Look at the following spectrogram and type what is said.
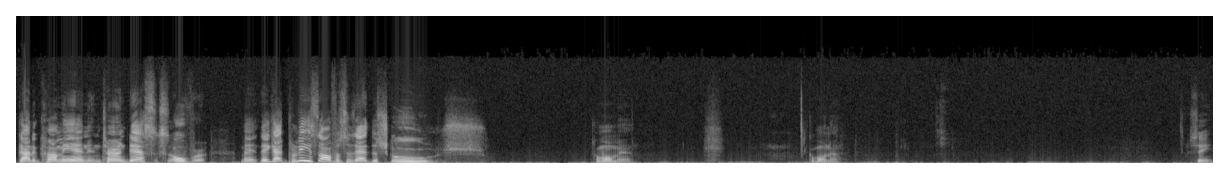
got to come in and turn desks over. Man, they got police officers at the schools. Come on, man. Come on now. See.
